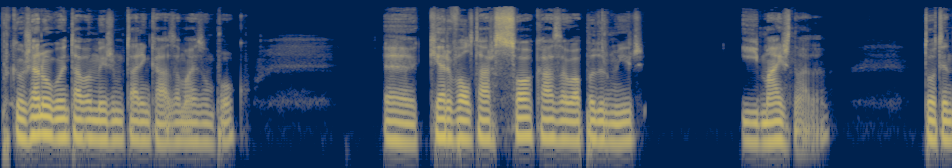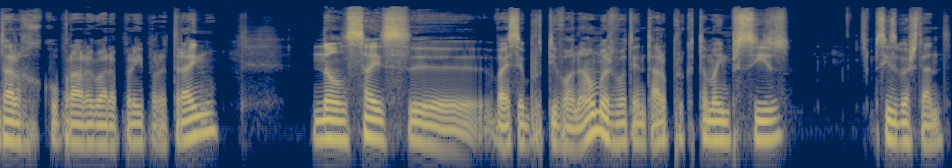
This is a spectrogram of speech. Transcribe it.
Porque eu já não aguentava mesmo estar em casa mais um pouco. Uh, quero voltar só a casa agora para dormir e mais nada. Estou a tentar recuperar agora para ir para treino não sei se vai ser produtivo ou não, mas vou tentar porque também preciso, preciso bastante.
